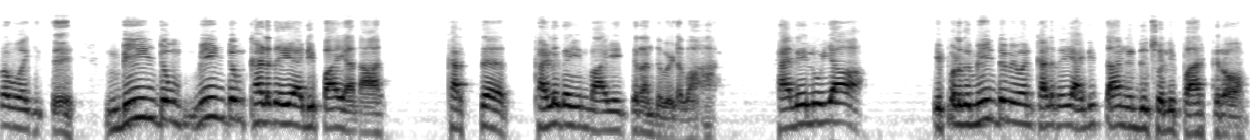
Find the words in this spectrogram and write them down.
பிரவகித்து மீண்டும் மீண்டும் கழுதையை அடிப்பாயானால் கர்த்தர் கழுதையின் வாயை திறந்து விடுவார். கலிலுயா இப்பொழுது மீண்டும் இவன் கழுதையை அடித்தான் என்று சொல்லி பார்க்கிறோம்.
